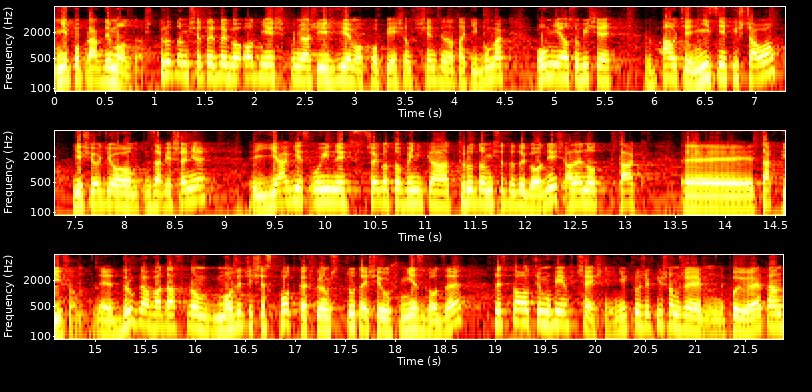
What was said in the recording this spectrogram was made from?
niepoprawny montaż. Trudno mi się do tego odnieść, ponieważ jeździłem około 50 tysięcy na takich gumach. U mnie osobiście w aucie nic nie piszczało, jeśli chodzi o zawieszenie. Jak jest u innych, z czego to wynika, trudno mi się do tego odnieść, ale no tak, e, tak piszą. E, druga wada, z którą możecie się spotkać, z którą tutaj się już nie zgodzę, to jest to, o czym mówiłem wcześniej. Niektórzy piszą, że poliuretan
